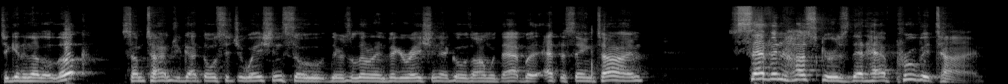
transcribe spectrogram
to get another look sometimes you got those situations. So there's a little invigoration that goes on with that. But at the same time, seven Huskers that have prove it time.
